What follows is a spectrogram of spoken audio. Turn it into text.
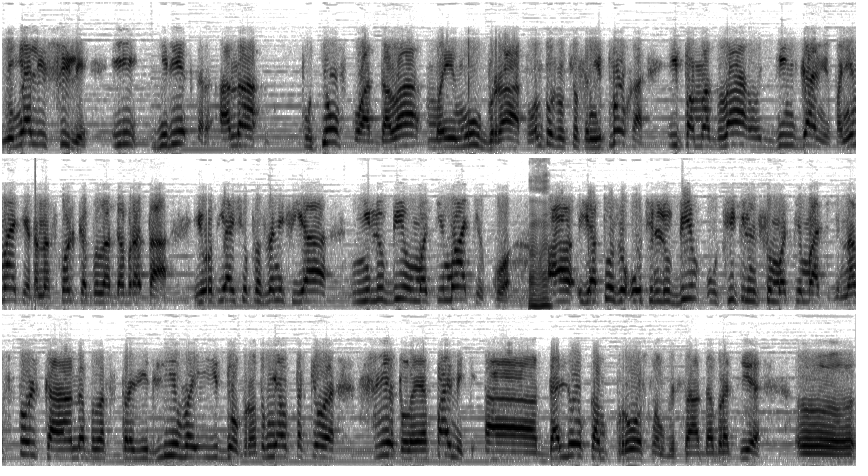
меня лишили. И директор, она путевку отдала моему брату. Он тоже учился неплохо и помогла деньгами. Понимаете, это насколько была доброта. И вот я еще позвонить, я не любил математику, Ага. а я тоже очень любил учительницу математики. Настолько она была справедливая и добрая. Вот у меня вот такая светлая память о далеком прошлом, говорится, о доброте э,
